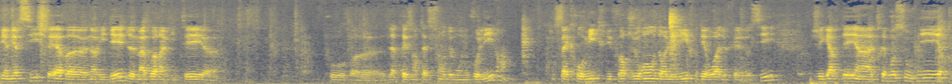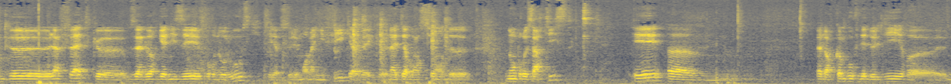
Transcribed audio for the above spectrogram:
bien, merci, cher euh, Noridé, de m'avoir invité euh, pour euh, la présentation de mon nouveau livre, consacré au mythe du forgeron dans le livre des rois de Feldossi. J'ai gardé un très beau souvenir de la fête que vous avez organisée pour Nowruz, qui était absolument magnifique, avec euh, l'intervention de nombreux artistes. Et alors, comme vous venez de le dire,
